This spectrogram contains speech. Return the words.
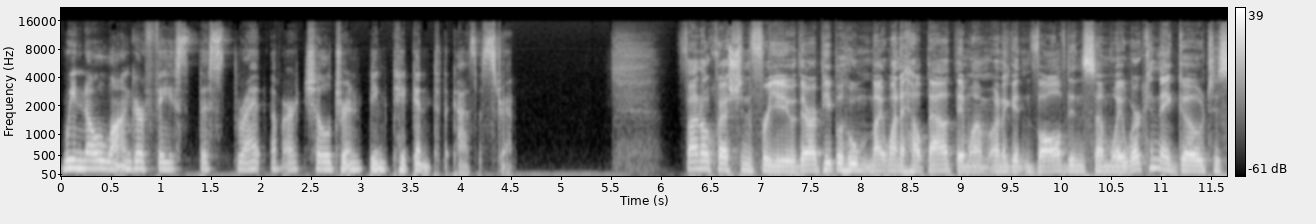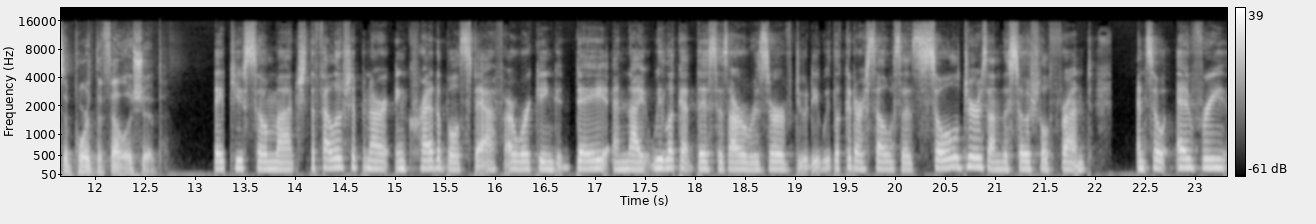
we no longer face this threat of our children being taken to the Gaza Strip. Final question for you. There are people who might want to help out, they want, want to get involved in some way. Where can they go to support the fellowship? Thank you so much. The fellowship and our incredible staff are working day and night. We look at this as our reserve duty. We look at ourselves as soldiers on the social front. And so every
